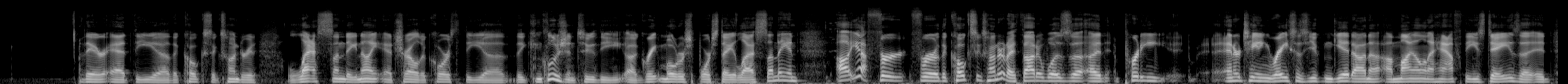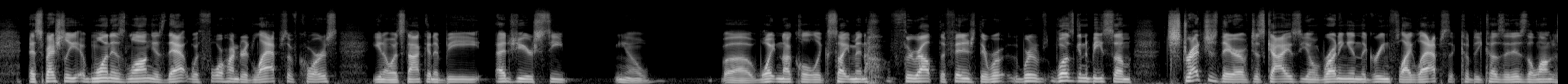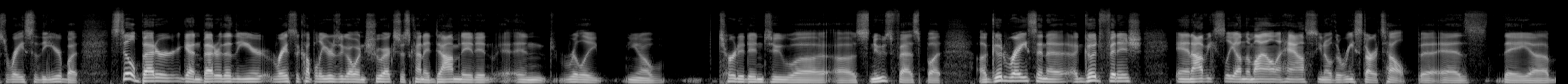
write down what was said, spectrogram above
there at the uh, the Coke 600 last Sunday night at Charlotte. Of course, the uh, the conclusion to the uh, great motorsports day last Sunday, and uh, yeah, for for the Coke 600, I thought it was a, a pretty entertaining race as you can get on a, a mile and a half these days. Uh, it, especially one as long as that with 400 laps. Of course, you know it's not going to be edge your seat you know uh, white knuckle excitement throughout the finish. There were, were was going to be some stretches there of just guys you know running in the green flag laps because it is the longest race of the year, but still better again better than the year, race a couple of years ago when Truex just kind of dominated and really you know turned it into a, a, snooze fest, but a good race and a, a, good finish. And obviously on the mile and a half, you know the restarts help as they. Uh,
